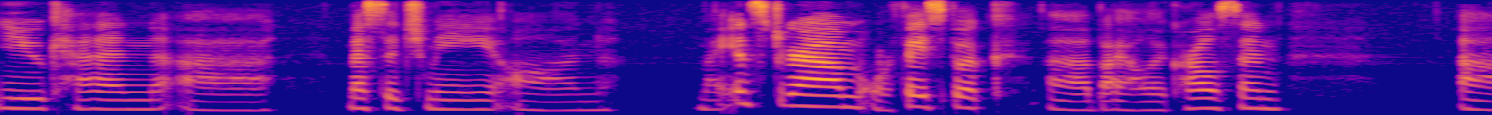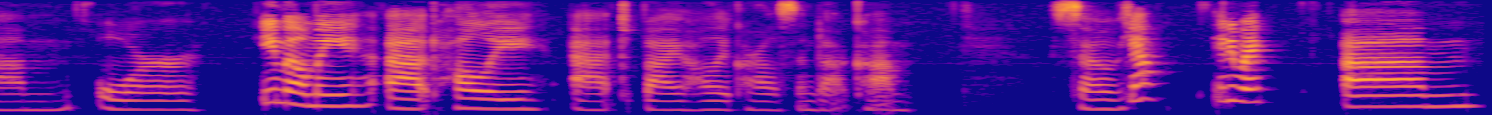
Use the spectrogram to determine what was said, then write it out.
You can uh, message me on my Instagram or Facebook uh, by Holly Carlson, um, or email me at holly at byhollycarlson.com. So, yeah, anyway, um,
